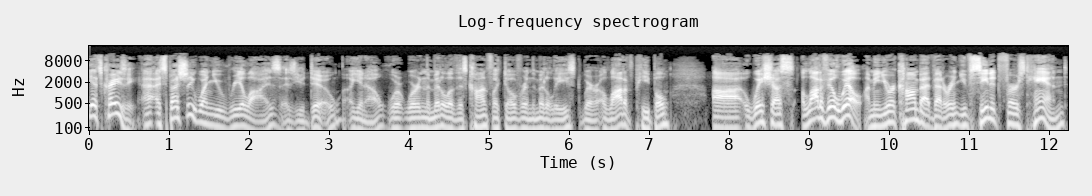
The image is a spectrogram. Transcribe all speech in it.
Yeah, it's crazy, uh, especially when you realize, as you do, uh, you know, we're, we're in the middle of this conflict over in the Middle East where a lot of people uh, wish us a lot of ill will. I mean, you're a combat veteran, you've seen it firsthand.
